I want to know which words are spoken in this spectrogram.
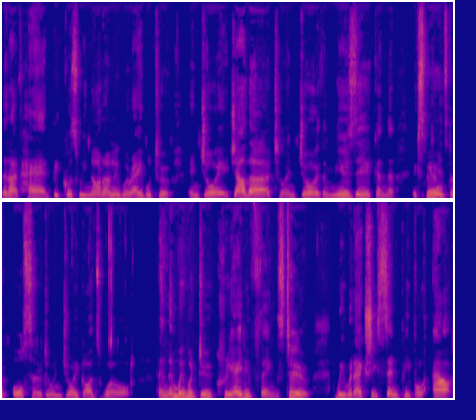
that I've had because we not only were able to enjoy each other, to enjoy the music and the experience, but also to enjoy God's world. And then we would do creative things too. We would actually send people out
